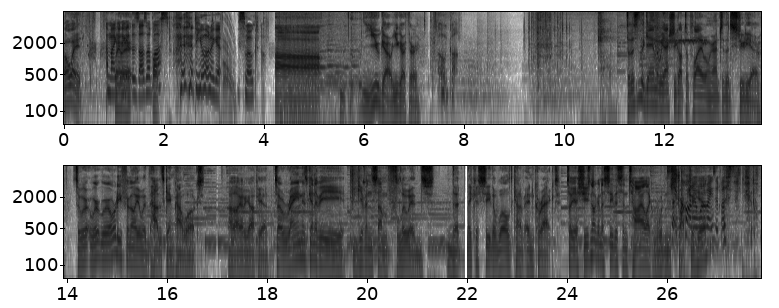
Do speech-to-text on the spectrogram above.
Oh wait, Am I Wait, going to wait. get the Zaza blast? Do you want to get smoked? uh, you go, you go through. Oh god. So this is the game that we actually got to play when we went to the studio. So we're, we're, we're already familiar with how this game kind of works. Oh, I gotta go up here. So Rain is gonna be given some fluids that make her see the world kind of incorrect. So yeah, she's not gonna see this entire like wooden So, structure Connor, here. what am I supposed to do?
